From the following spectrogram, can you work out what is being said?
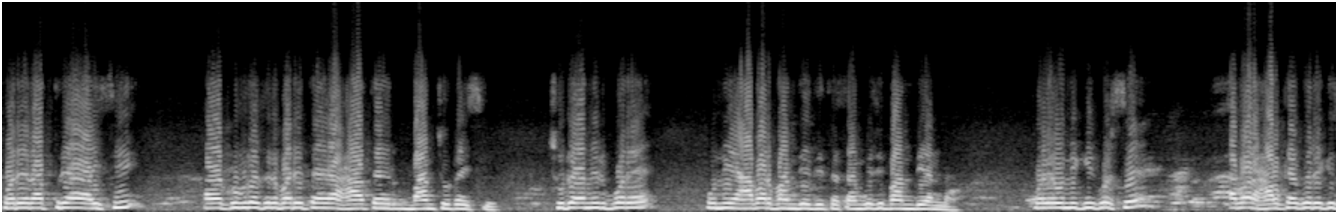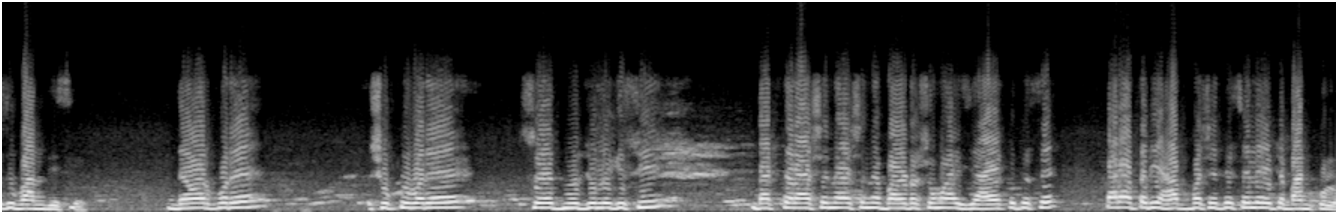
পরে রাত্রে আইছি কবিরাজের বাড়িতে হাতের বান ছুটাইছি। ছুটানোর পরে উনি আবার বান দিয়ে দিতেছে। আমি কিছু বান দিয়েন না। পরে উনি কি করছে, আবার হালকা করে কিছু বান দিছে। দেওয়ার পরে শুক্রবারে সৈয়দ নজরুলে গেছি। ডাক্তার আসে না আসে না বারোটার সময় আয়া করতেছে তাড়াতাড়ি হাত বাসাতে ছেলে এটা বান করল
